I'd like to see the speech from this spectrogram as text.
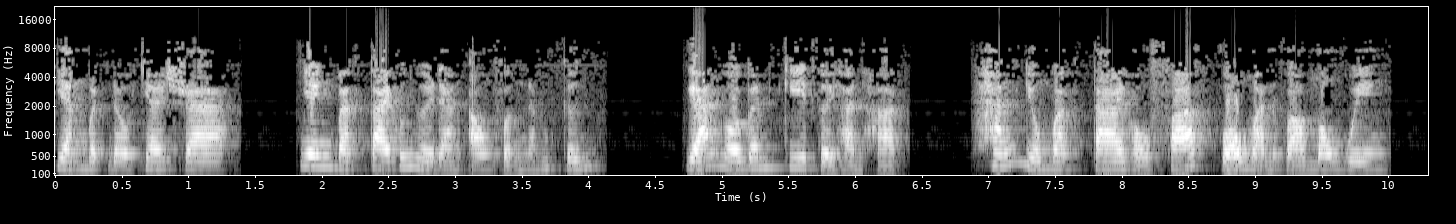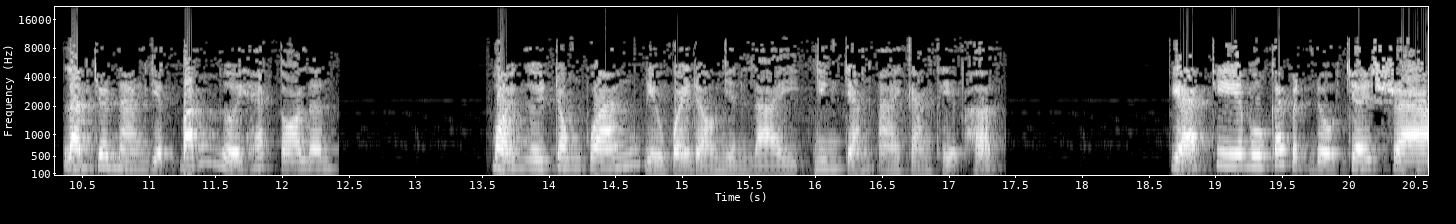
dặn bịch đồ chơi ra, nhưng bàn tay của người đàn ông vẫn nắm cứng. Gã ngồi bên kia cười hành hệt. Hắn dùng bàn tay hộ pháp vỗ mạnh vào mông Quyên, làm cho nàng giật bắn người hét to lên. Mọi người trong quán đều quay đầu nhìn lại, nhưng chẳng ai can thiệp hết. Gã kia buông cái bịch đồ chơi ra,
